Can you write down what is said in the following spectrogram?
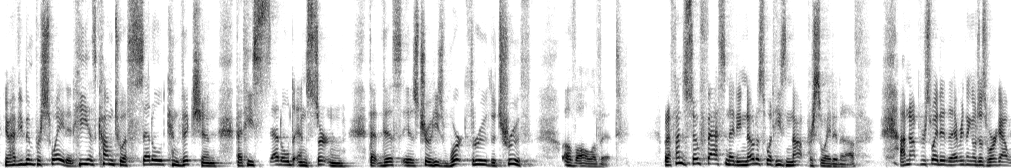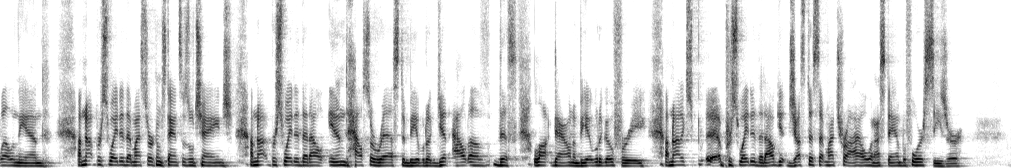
You know, have you been persuaded? He has come to a settled conviction that he's settled and certain that this is true. He's worked through the truth of all of it. But I find it so fascinating. Notice what he's not persuaded of. I'm not persuaded that everything will just work out well in the end. I'm not persuaded that my circumstances will change. I'm not persuaded that I'll end house arrest and be able to get out of this lockdown and be able to go free. I'm not uh, persuaded that I'll get justice at my trial when I stand before Caesar.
